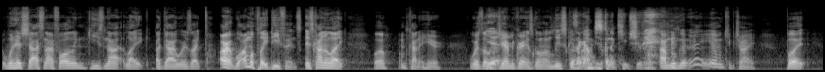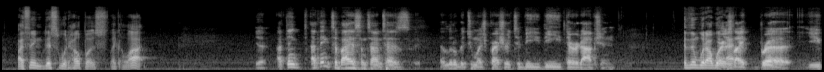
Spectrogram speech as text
when his shot's not falling, he's not like a guy where it's like, all right, well I'm gonna play defense. It's kind of like, well I'm kind of here. Whereas though Yeah. Jerami Grant is going to at least go. It's like I'm, I'm just gonna keep shooting. I'm gonna, eh, I'm gonna keep trying, but I think this would help us like a lot. Yeah, I think I think Tobias sometimes has a little bit too much pressure to be the third option. And then what I would Whereas, add- like, bruh, you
